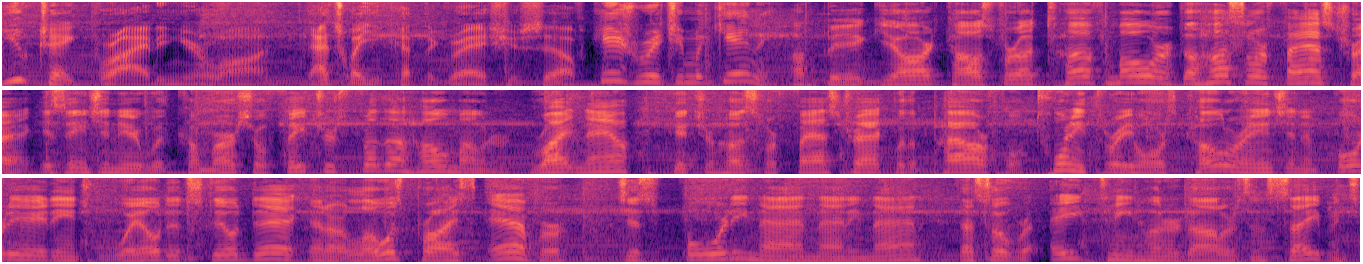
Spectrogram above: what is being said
You take pride in your lawn. That's why you cut the grass yourself. Here's Richie McKinney. A big yard calls for a tough mower. The Hustler Fast Track is engineered with commercial features for the homeowner. Right now, get your Hustler Fast Track with a powerful 23 horse Kohler engine and 48 inch welded steel deck at our lowest price ever, just $49.99. That's over $1,800 in savings.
